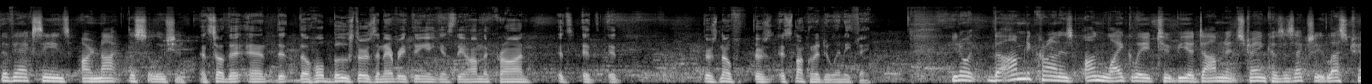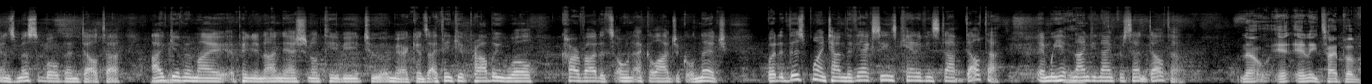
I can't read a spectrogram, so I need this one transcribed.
the vaccines are not the solution. And so the, and the, the whole boosters and everything against the Omicron, it's it, it there's no there's it's not going to do anything. You know, the Omicron is unlikely to be a dominant strain because it's actually less transmissible than Delta. I've mm-hmm. given my opinion on national TV to Americans. I think it probably will carve out its own ecological niche. But at this point in time, the vaccines can't even stop Delta, and we have yeah. 99% Delta. Now, any type of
